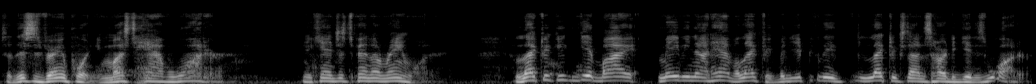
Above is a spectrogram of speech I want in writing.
So this is very important. You must have water. You can't just depend on rainwater. Electric, you can get by maybe not have electric, but typically electric's not as hard to get as water.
